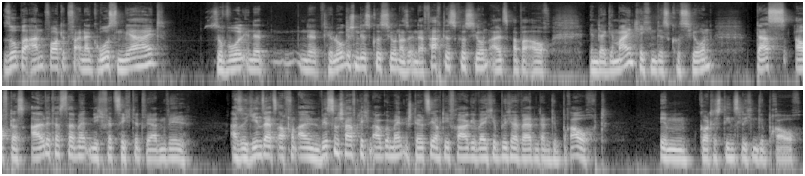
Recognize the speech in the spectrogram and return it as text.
so beantwortet von einer großen Mehrheit, sowohl in der, in der theologischen Diskussion, also in der Fachdiskussion, als aber auch in der gemeindlichen Diskussion, dass auf das Alte Testament nicht verzichtet werden will. Also jenseits auch von allen wissenschaftlichen Argumenten stellt sich auch die Frage, welche Bücher werden dann gebraucht im gottesdienstlichen Gebrauch?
